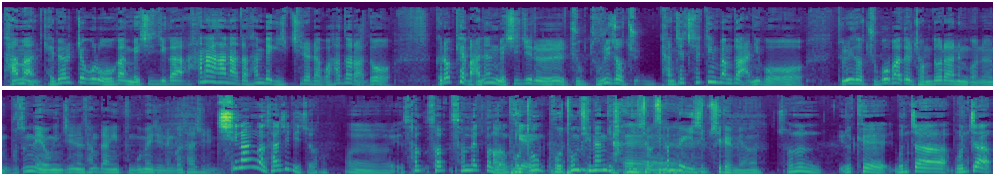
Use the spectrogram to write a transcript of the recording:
다만 개별적으로 오간 메시지가 하나하나 다 327회라고 하더라도 그렇게 많은 메시지를 주, 둘이서 주, 단체 채팅방도 아니고 둘이서 주고받을 정도라는 거는 무슨 내용인지는 상당히 궁금해지는 건 사실입니다. 친한 건 사실이죠. 어, 3, 300번 아, 넘게 보통 보통 친한 게 아니죠. 네, 327회면 저는 이렇게 문자 문자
